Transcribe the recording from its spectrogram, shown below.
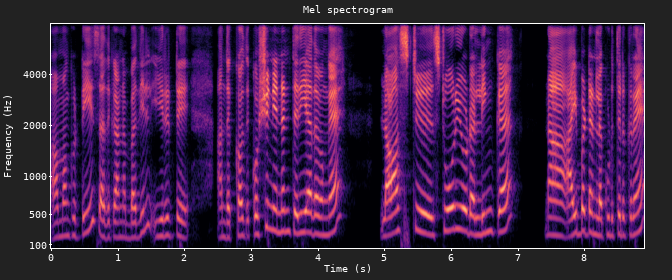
ஆமாம் குட்டீஸ் அதுக்கான பதில் இருட்டு. அந்த கொஷின் என்னன்னு தெரியாதவங்க லாஸ்ட்டு ஸ்டோரியோட லிங்க்கை நான் ஐ பட்டனில் கொடுத்துருக்குறேன்.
